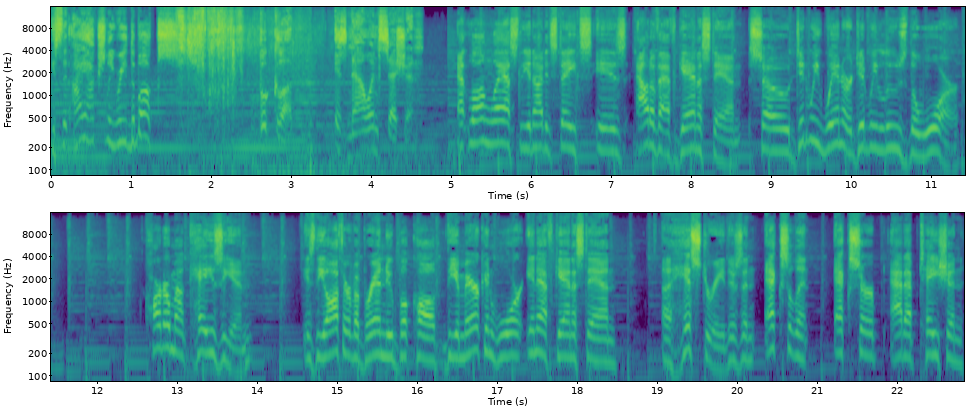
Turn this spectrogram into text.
is that I actually read the books. Book Club is now in session. At long last, the United States is out of Afghanistan. So, did we win or did we lose the war? Carter Malkasian is the author of a brand new book called The American War in Afghanistan A History. There's an excellent excerpt adaptation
